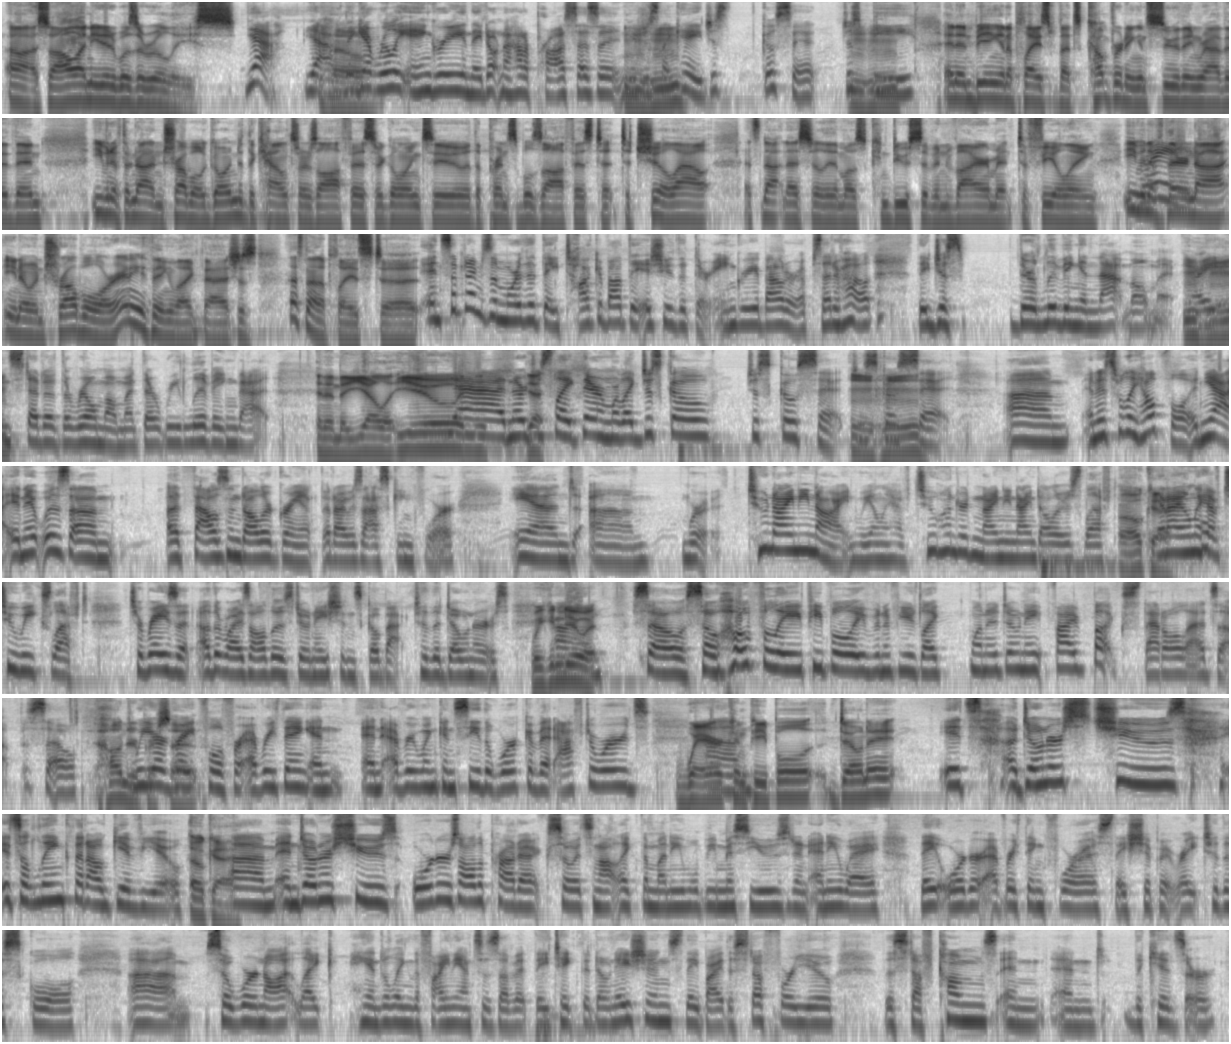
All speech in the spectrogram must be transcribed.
Uh, so all I needed was a release. yeah, yeah. Oh. They get really angry and they don't know how to process it, and you're just like, hey, just go sit, just be. and then being in a place that's comforting and soothing rather than even if they're not in trouble going to the counselor's office or going to the principal's office to, to chill out that's not necessarily the most conducive environment to feeling even if they're not you know in trouble or anything like that it's just that's not a place to And sometimes the more that they talk about the issue that they're angry about or upset about, they just they're living in that moment, right? Mm-hmm. Instead of the real moment, they're reliving that. and then they yell at you Yeah, and they're yeah. just like there, and we're like, just go, just go sit, just go Mm-hmm. sit. Um, and it's really helpful. And yeah, and it was um, a thousand dollar grant that I was asking for, and um, we're at two ninety nine. We only have two hundred and ninety nine dollars left. Oh, okay. and I only have two weeks left to raise it. Otherwise, all those donations go back to the donors. We can do it. So, so hopefully, people, even if you'd like want to donate five bucks, that all adds up. So, we are grateful for everything, and and everyone can see the work of it afterwards. where Um, can people donate It's a donors choose. It's a link that I'll give you. Okay. Um, and donors choose orders all the products, so it's not like the money will be misused in any way. They order everything for us. They ship it right to the school. Um, so we're not like handling the finances of it. They take the donations. They buy the stuff for you. The stuff comes, and and the kids are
